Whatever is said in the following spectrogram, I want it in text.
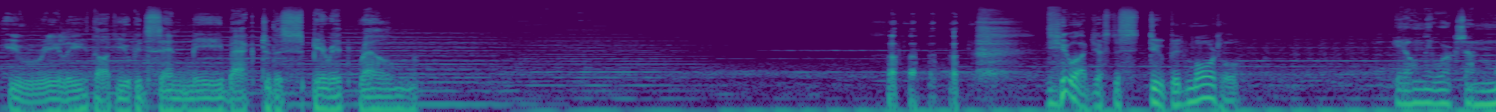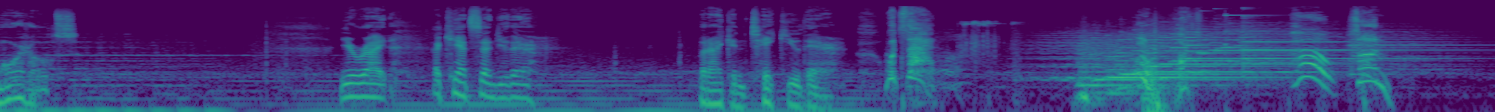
you really thought you could send me back to the spirit realm? You are just a stupid mortal. It only works on mortals. You're right. I can't send you there. But I can take you there. What's that? Oh, po! Son!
